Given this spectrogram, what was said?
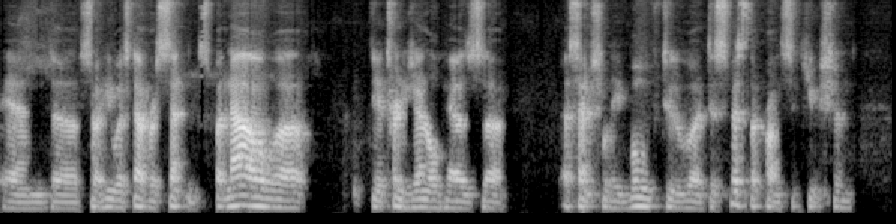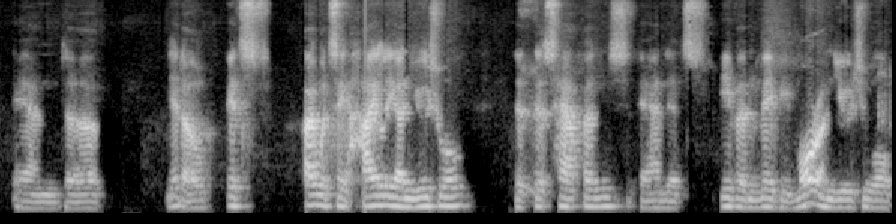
And uh, so he was never sentenced. But now the Attorney General has essentially moved to dismiss the prosecution. And, you know, it's, I would say, highly unusual that this happens, and it's even maybe more unusual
